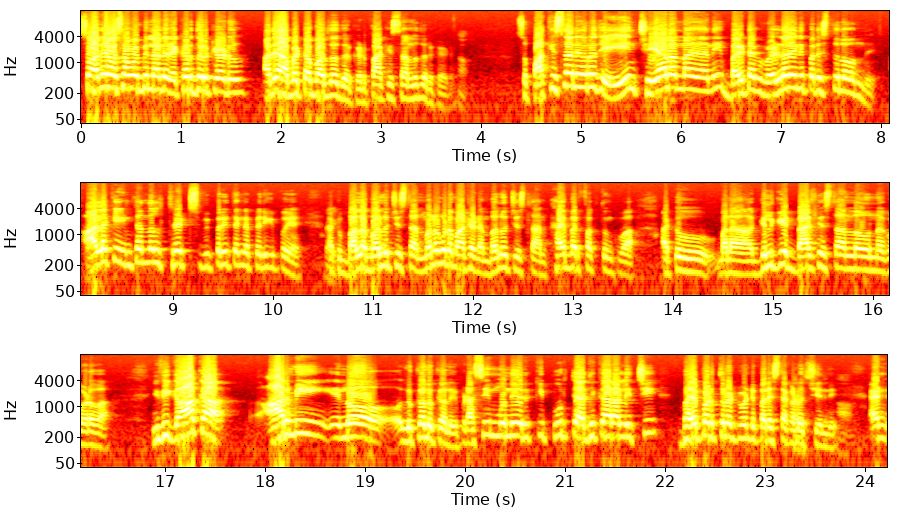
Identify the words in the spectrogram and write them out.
సో అదే ఒసామా బిన్ లాడెన్ ఎక్కడ దొరికాడు? అదే అబట్టాబాద్లో దొరికాడు పాకిస్తాన్లో దొరికాడు సో పాకిస్తాన్ ఈ రోజు ఏం చేయాలన్నా కానీ బయటకు వెళ్ళలేని పరిస్థితిలో ఉంది. వాళ్ళకి ఇంటర్నల్ థ్రెట్స్ విపరీతంగా పెరిగిపోయాయి. అటు బల బలూచిస్తాన్ మనం కూడా మాట్లాడాం బలూచిస్తాన్ ఖైబర్ పఖ్తుంఖ్వా అటు మన గిల్గిట్ బాల్టిస్తాన్లో ఉన్న గొడవ. ఇవి గాక ఆర్మీలో లుకలుకలు. ఇప్పుడు అసీం మునీర్కి పూర్తి అధికారాలు ఇచ్చి భయపడుతున్నటువంటి పరిస్థితి అక్కడ వచ్చింది. అండ్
